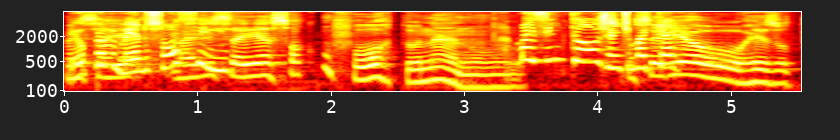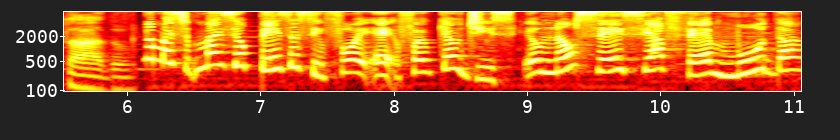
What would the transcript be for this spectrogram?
Mas eu pelo é- menos sou mas assim. Mas isso aí é só conforto, né? Não... Mas então, gente, não mas seria quer... o resultado? Não, mas, mas eu penso assim, foi, é, foi o que eu disse. Eu não sei se a fé muda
